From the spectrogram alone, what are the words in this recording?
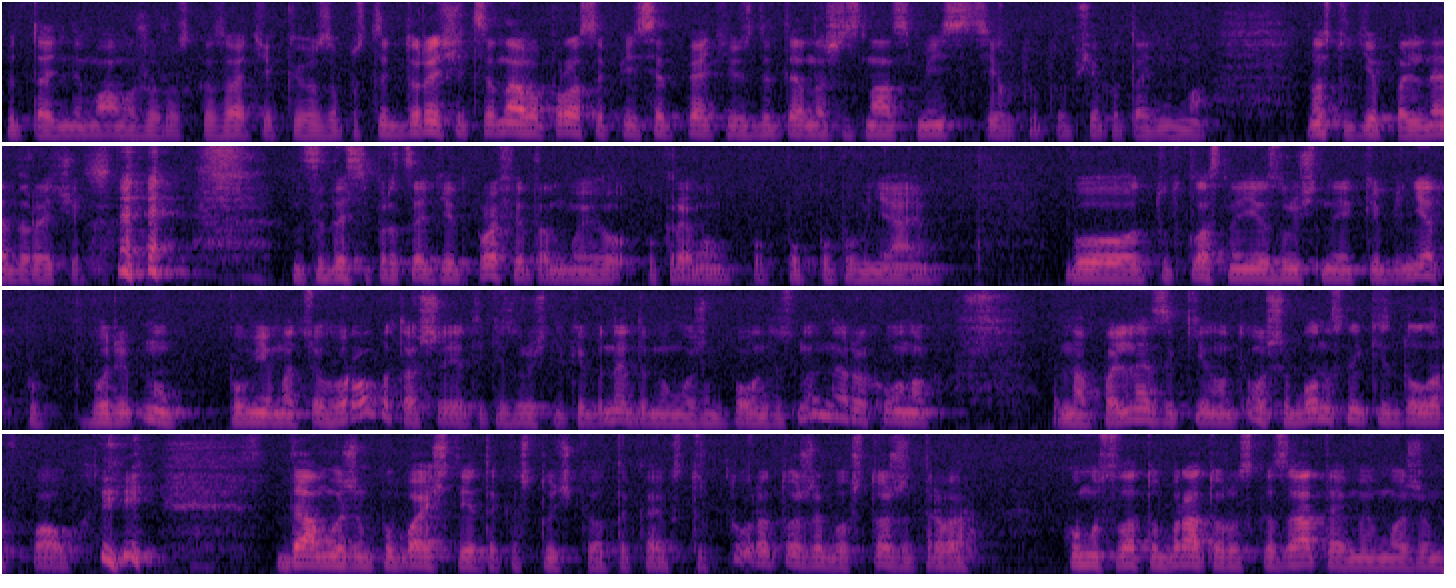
Питань нема, можу розказати, як його запустити. До речі, ціна вопроси 55 USDT на 16 місяців. Тут взагалі питань нема. У нас тут є пальне, до речі. Це 10% від профіта, ми його окремо поп- поп- поміняємо. Бо тут класно є зручний кабінет, ну, помімо цього робота, ще є такий зручний кабінет, де ми можемо повний основний рахунок, на пальне закинути. О, ще бонусний якийсь долар впав. Да, можемо побачити, є така штучка, от така як структура теж, бо ж теж треба комусь свату брату розказати, і ми можемо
